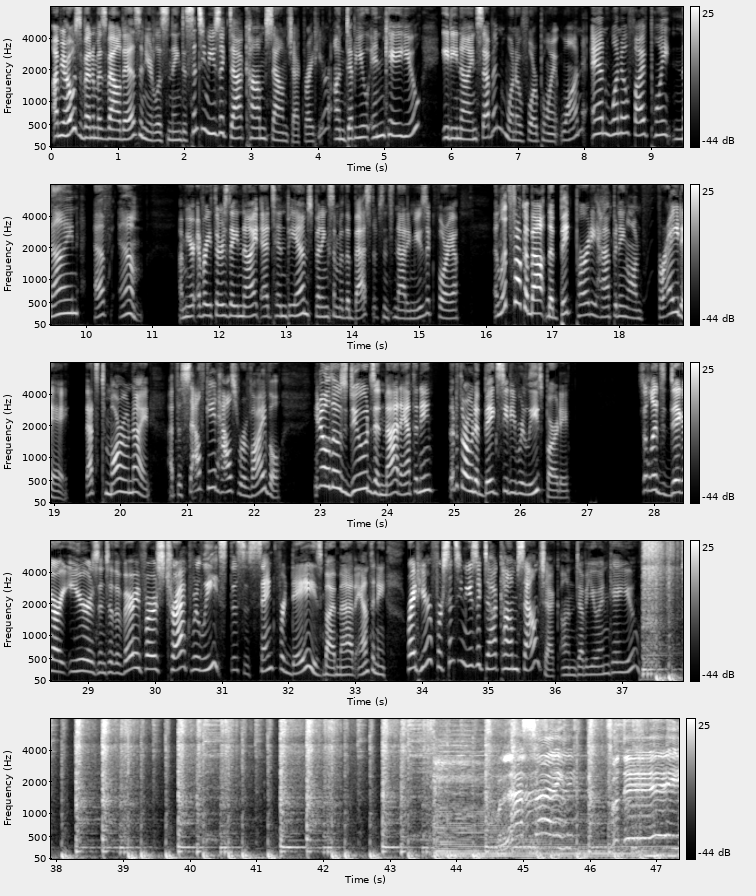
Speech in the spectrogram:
I'm your host, Venomous Valdez, and you're listening to CincyMusic.com Soundcheck right here on WNKU 89.7, 104.1, and 105.9 FM. I'm here every Thursday night at 10 p.m., spinning some of the best of Cincinnati music for you. And let's talk about the big party happening on Friday. That's tomorrow night at the Southgate House Revival. You know those dudes and Mad Anthony? They're throwing a big CD release party. So let's dig our ears into the very first track released. This is Sank for Days by Mad Anthony, right here for CincyMusic.com soundcheck on WNKU. Well, I sang for days.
